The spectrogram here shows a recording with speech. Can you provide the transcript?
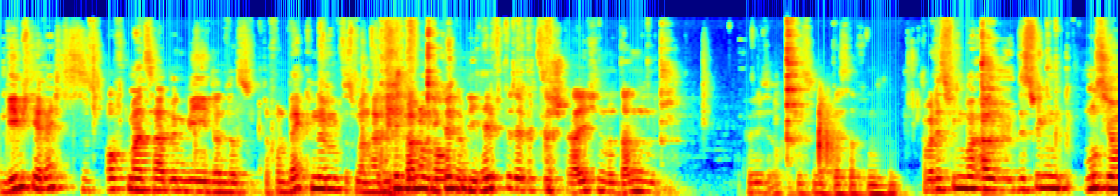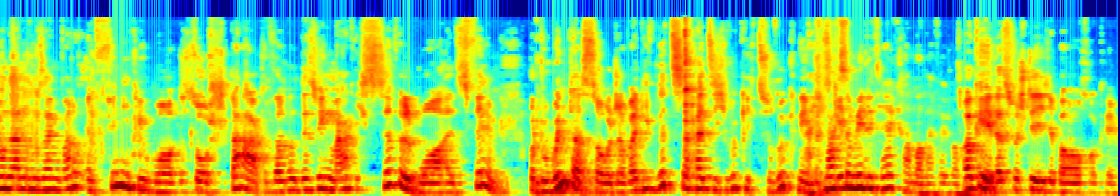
Gebe ich dir recht, dass es oftmals halt irgendwie dann das davon wegnimmt, dass man halt die Spannung die könnten rausnimmt. die Hälfte der Witze streichen und dann würde ich es auch ein bisschen besser finden. Aber deswegen, war, also deswegen muss ich auch unter anderem sagen, war doch Infinity War so stark. Deswegen mag ich Civil War als Film und Winter Soldier, weil die Witze halt sich wirklich zurücknehmen. Ich Das mag so Militärkram auch einfach überhaupt okay, das verstehe ich aber auch, okay.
